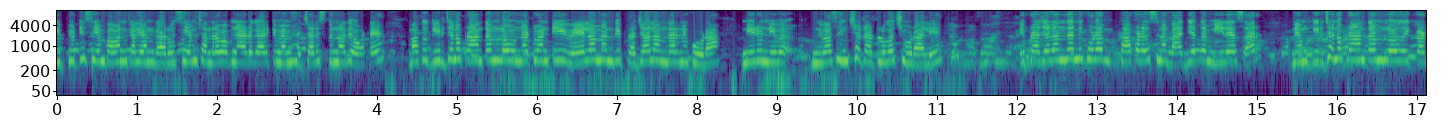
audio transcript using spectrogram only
డిప్యూటీ సీఎం పవన్ కళ్యాణ్ గారు సీఎం చంద్రబాబు నాయుడు గారికి మేము హెచ్చరిస్తున్నది ఒకటే. మాకు గిరిజన ప్రాంతంలో ఉన్నటువంటి వేల మంది ప్రజలందరినీ కూడా మీరు నివ నివసించేటట్లుగా చూడాలి. ఈ ప్రజలందరినీ కూడా కాపాడాల్సిన బాధ్యత మీదే సార్. మేము గిరిజన ప్రాంతంలో ఇక్కడ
